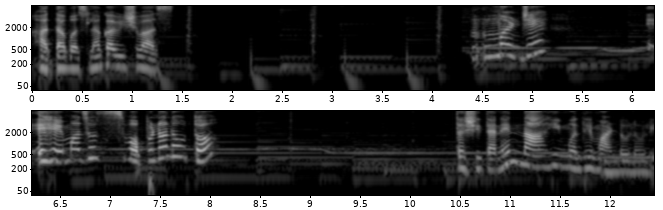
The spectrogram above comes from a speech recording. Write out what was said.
हाता बसला का विश्वास? म्हणजे हे माझं स्वप्न नव्हतं? तशी त्याने नाही मध्ये मांडवलवली.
